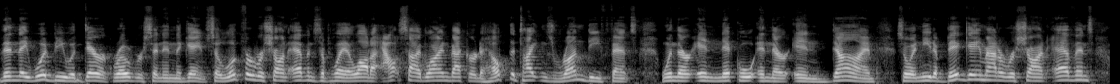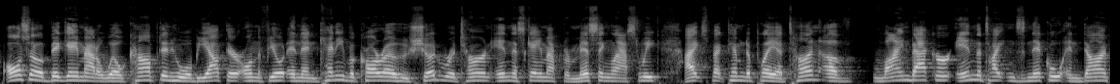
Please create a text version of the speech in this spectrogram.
than they would be with Derick Roberson in the game. So look for Rashaan Evans to play a lot of outside linebacker to help the Titans run defense when they're in nickel and they're in dime. So I need a big game out of Rashaan Rashaan Evans. Also, a big game out of Will Compton, who will be out there on the field. And then Kenny Vaccaro, who should return in this game after missing last week. I expect him to play a ton of linebacker in the Titans nickel and dime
